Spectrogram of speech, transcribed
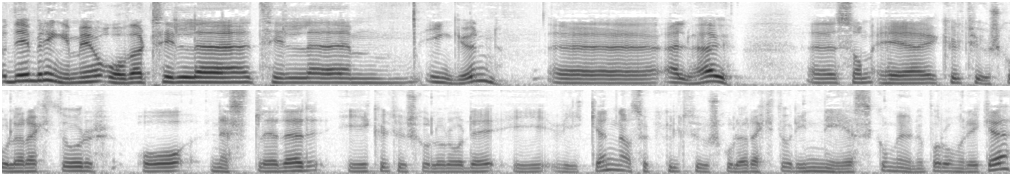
og Det bringer vi over til, eh, til um, Ingunn eh, Elvhaug, eh, som er kulturskolerektor og nestleder i Kulturskolerådet i Viken. Altså kulturskolerektor i Nes kommune på Romerike.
